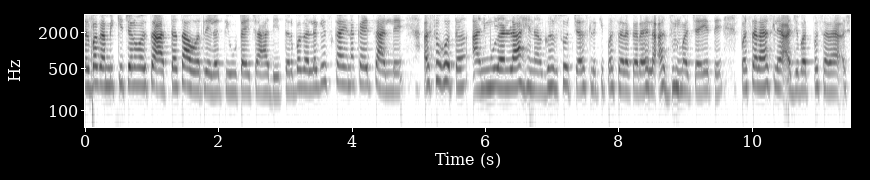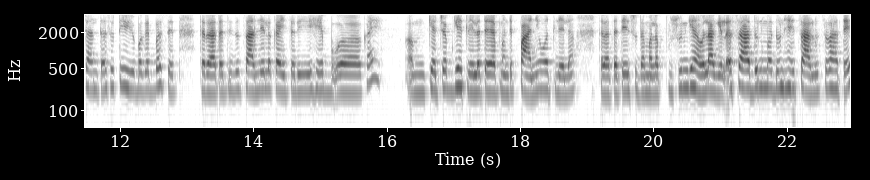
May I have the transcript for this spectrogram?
तर बघा मी किचनवरचं आत्ताच आवरलेलं ती उठायच्या आधी. तर बघा लगेच काही ना काही चाललंय. असं होतं. आणि मुलांना आहे ना घर स्वच्छ असलं की पसारा करायला अजून मजा येते. पसारा असल्या अजिबात पसारा शांत असं टी व्ही बघत बसतात. तर आता तिचं चाललेलं काहीतरी हे ब- काय? केचप घेतलेलं त्यामध्ये पाणी ओतलेलं. तर आता ते सुद्धा मला पुसून घ्यावं लागेल. असं अधूनमधून हे चालूच राहते.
